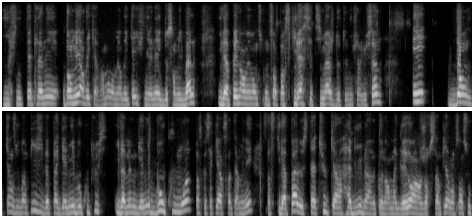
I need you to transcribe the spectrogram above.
il finit peut-être l'année, dans le meilleur des cas, vraiment dans le meilleur des cas, il finit l'année avec 200 000 balles. Il a pas énormément de sponsors parce qu'il a cette image de Tony Ferguson. Et dans 15 ou 20 piges, il va pas gagner beaucoup plus. Il va même gagner beaucoup moins parce que sa carrière sera terminée, parce qu'il n'a pas le statut qu'a un Habib, un Conor McGregor, un Georges Saint-Pierre, dans le sens où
